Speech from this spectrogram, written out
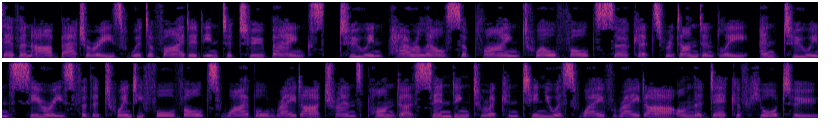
7R batteries were divided into two banks, two in parallel supplying 12 volts circuits redundantly, and two in series for the 24 volts Weibel radar transponder sending to a continuous wave radar on the deck of Hjortø.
